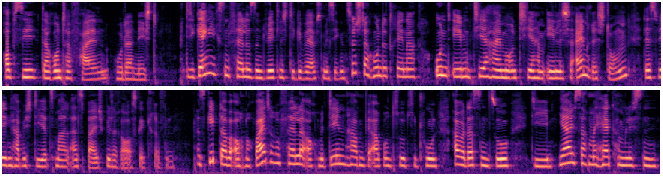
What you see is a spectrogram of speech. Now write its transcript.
ob sie darunter fallen oder nicht. Die gängigsten Fälle sind wirklich die gewerbsmäßigen Züchter, Hundetrainer und eben Tierheime und Tierheimähnliche Einrichtungen. Deswegen habe ich die jetzt mal als Beispiel rausgegriffen. Es gibt aber auch noch weitere Fälle, auch mit denen haben wir ab und zu zu tun, aber das sind so die, ja, ich sag mal, herkömmlichsten,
